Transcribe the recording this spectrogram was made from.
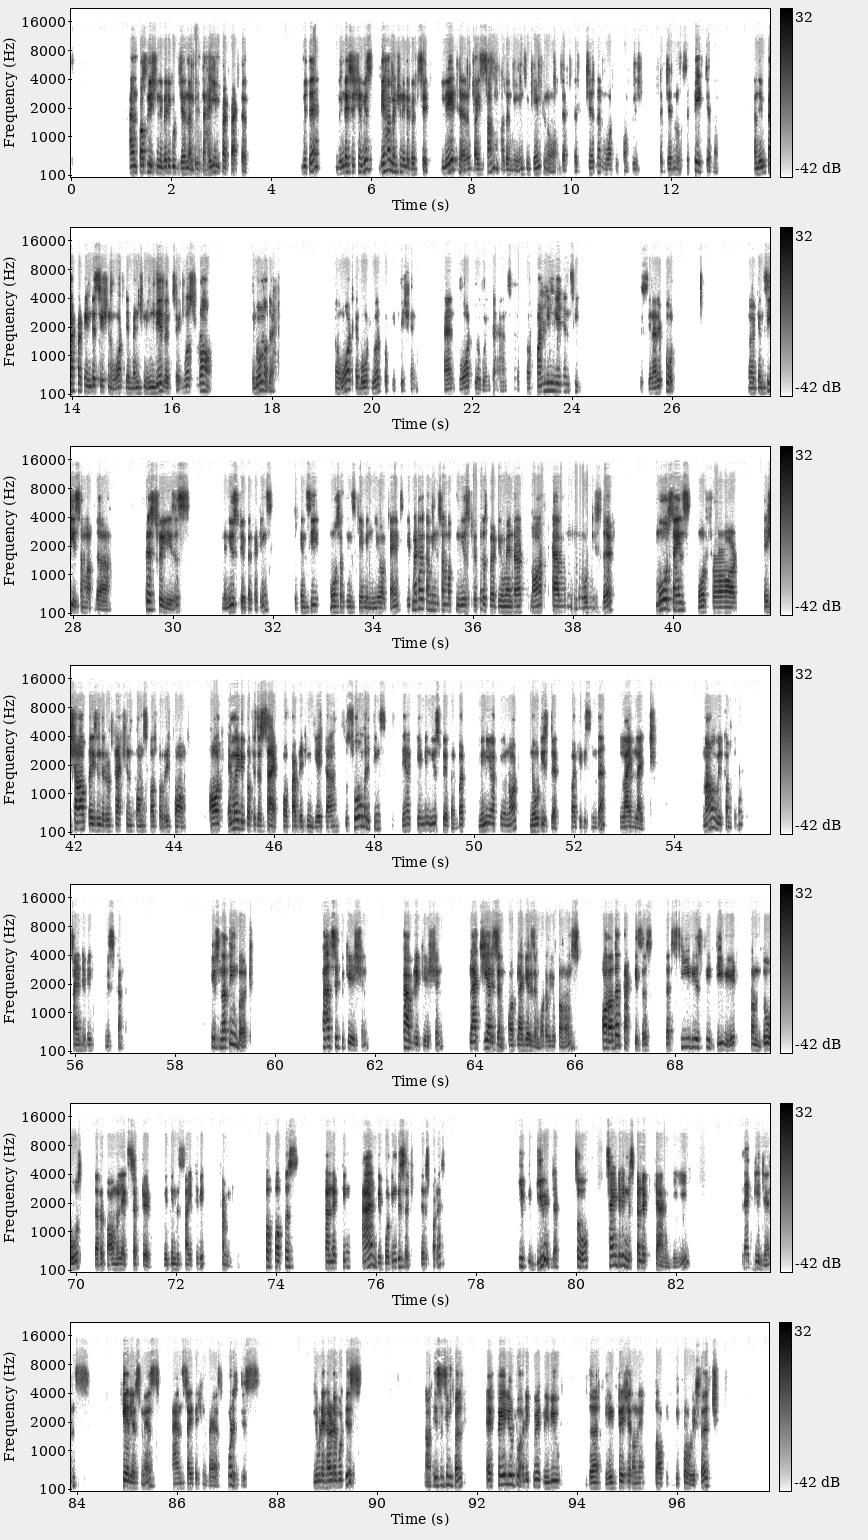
and published in a very good journal with a high impact factor. With a indexation means they have mentioned in the website. Later, by some other means, we came to know that the journal we published, the journal was a fake journal. And the impact factor indexation, what they mentioned in their website was wrong. You don't know that. Now, what about your publication and what you are going to answer for funding agency? This scenario four. Now you can see some of the press releases, the newspaper cuttings. You can see most of things came in New York Times. It might have come in some of the newspapers, but you may not, not have noticed that. More science, more fraud, a sharp rise in the retraction forms calls for reform, or MIT professor sacked for fabricating data. So, so many things they have came in newspaper, but many of you not noticed that, but it is in the limelight. Now we'll come to the scientific misconduct It's nothing but falsification, fabrication, plagiarism or plagiarism, whatever you pronounce, or other practices that seriously deviate from those that are commonly accepted within the scientific community for purpose conducting and reporting research. That is called as if we deviate. So scientific misconduct can be negligence, carelessness, and citation bias. What is this? Anybody heard about this? Now, is simple. A failure to adequate review the literature on a topic before research,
